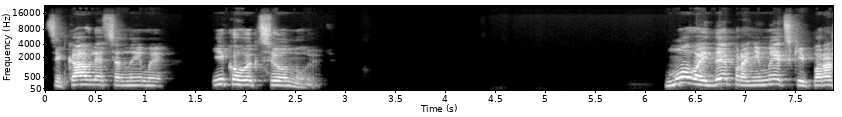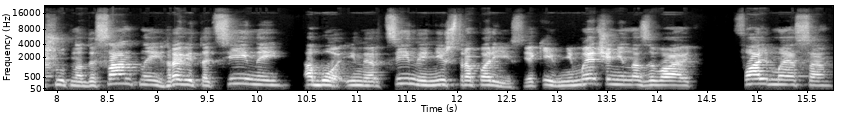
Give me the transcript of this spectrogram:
цікавляться ними і колекціонують. Мова йде про німецький парашутно-десантний, гравітаційний або інерційний ніж страпоріз, який в Німеччині називають фальмеса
